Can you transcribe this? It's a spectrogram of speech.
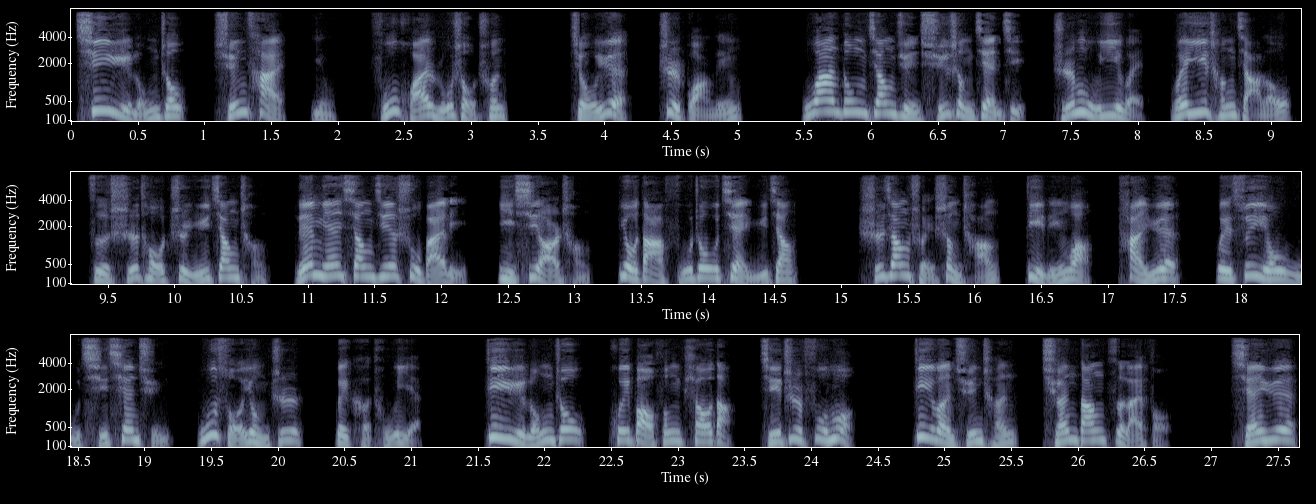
亲御龙州，寻蔡颖，伏怀如寿春。九月。至广陵，吴安东将军徐盛见计，直木一尾，为一城甲楼，自石头至于江城，连绵相接数百里，一西而成。又大福州建于江，石江水盛长，地临望。叹曰：魏虽有五骑千群，无所用之，未可图也。地狱龙舟，挥暴风飘荡，几至覆没。帝问群臣：权当自来否？贤曰：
